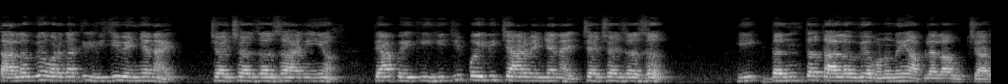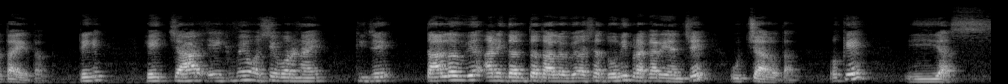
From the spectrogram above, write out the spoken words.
तालव्य वर्गातील ही जी व्यंजन आहेत च छ ज आणि य त्यापैकी ही जी पहिली चार व्यंजन आहेत च छ ज झ ही दंत तालव्य म्हणूनही आपल्याला उच्चारता येतात. ठीक आहे? हे चार एकमेव असे वर्ण आहेत की जे तालव्य आणि दंत तालव्य अशा दोन्ही प्रकारे यांचे उच्चार होतात. ओके? यस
